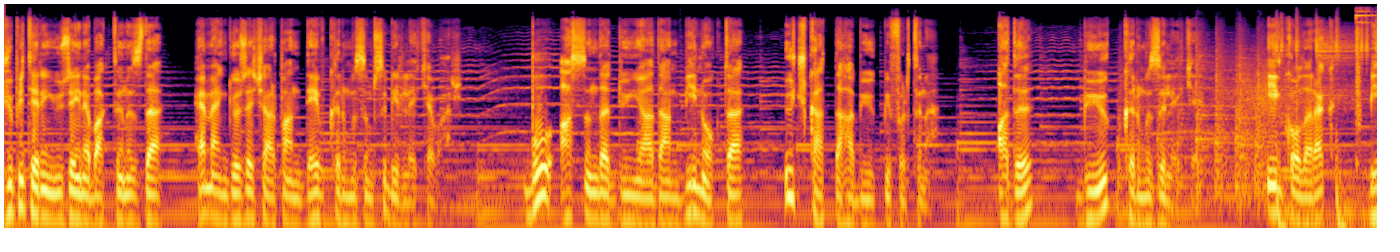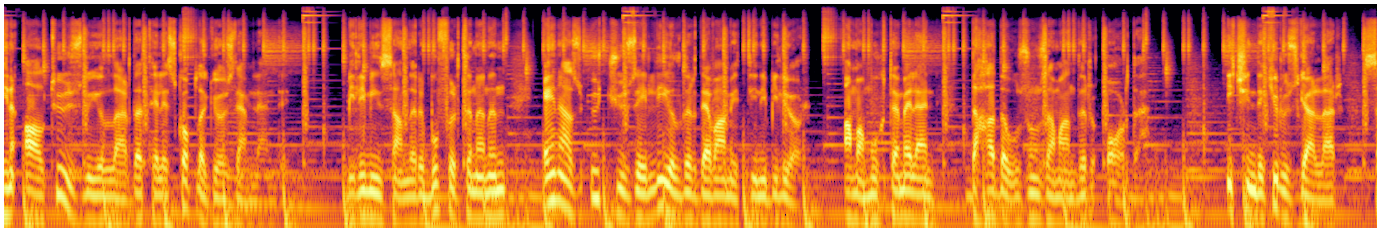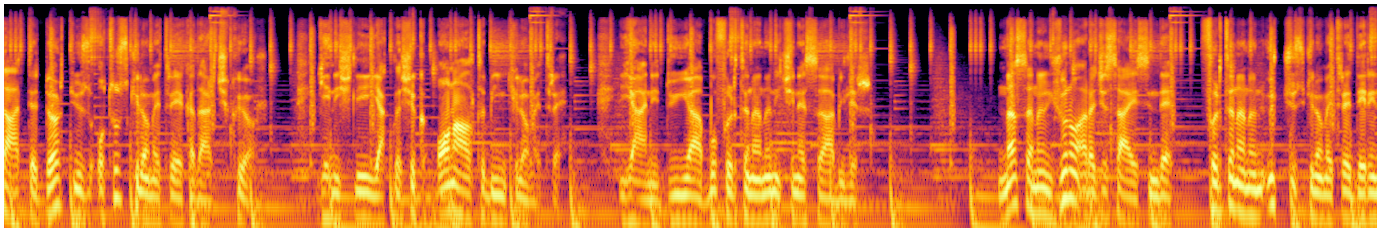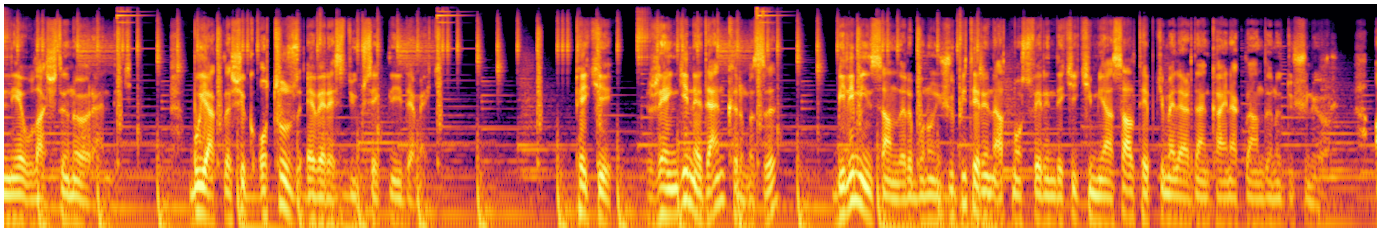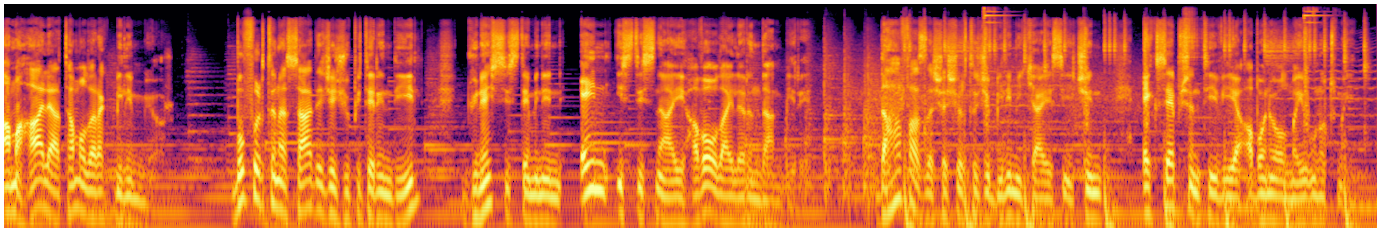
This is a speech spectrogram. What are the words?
Jüpiter'in yüzeyine baktığınızda hemen göze çarpan dev kırmızımsı bir leke var. Bu aslında dünyadan 1.3 kat daha büyük bir fırtına. Adı Büyük Kırmızı Leke. İlk olarak 1600'lü yıllarda teleskopla gözlemlendi. Bilim insanları bu fırtınanın en az 350 yıldır devam ettiğini biliyor ama muhtemelen daha da uzun zamandır orada. İçindeki rüzgarlar saatte 430 kilometreye kadar çıkıyor. Genişliği yaklaşık 16 bin kilometre. Yani dünya bu fırtınanın içine sığabilir. NASA'nın Juno aracı sayesinde fırtınanın 300 kilometre derinliğe ulaştığını öğrendik. Bu yaklaşık 30 Everest yüksekliği demek. Peki rengi neden kırmızı? Bilim insanları bunun Jüpiter'in atmosferindeki kimyasal tepkimelerden kaynaklandığını düşünüyor. Ama hala tam olarak bilinmiyor. Bu fırtına sadece Jüpiter'in değil, Güneş sisteminin en istisnai hava olaylarından biri. Daha fazla şaşırtıcı bilim hikayesi için Exception TV'ye abone olmayı unutmayın.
